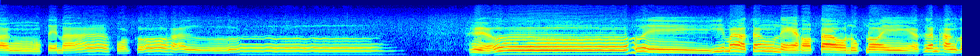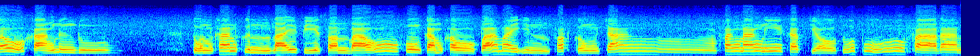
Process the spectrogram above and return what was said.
นังแต่นาหัวก็เออเฮ้เฮ้ยอีมาจังแหน่หอบเต่านกหน้อยเคลื่อนทางเจ้าขางหนึ่งดูต้นข้านขึ้นหลายปีสอนเบาคงกำเข้าป้าไม้อินฟอดกงจัง ฟังนางนี้ครับเจียวตัวผู้ฝ่าดาน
